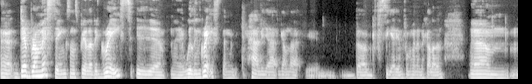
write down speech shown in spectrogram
Eh, Deborah Messing som spelade Grace i eh, Will and Grace, den härliga gamla eh, bögserien får man ändå kalla den. Um,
